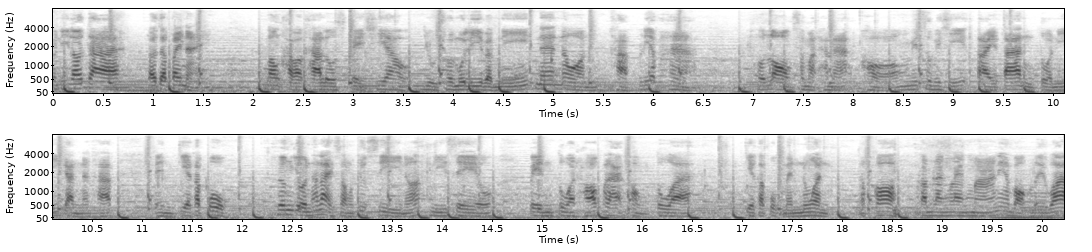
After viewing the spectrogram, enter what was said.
ันนี้เราจะเราจะไปไหน ลองขับกับคาร์โรสเปเชียลอยู่ชลบุรีแบบนี้แน่นอนขับเรียบหาด ทดลองสมรรถนะของ Mitsubishi Titan ตัวนี้กันนะครับ เป็นเกียร์กระปุก เครื่องยนต์เท่าไหร่ 2.4 เนาะดีเซล เป็นตัวท็อปและของตัวเกียร์กระปุกแมนนวล แล้วก็กำลังแรงม้าเนี่ยบอกเลยว่า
